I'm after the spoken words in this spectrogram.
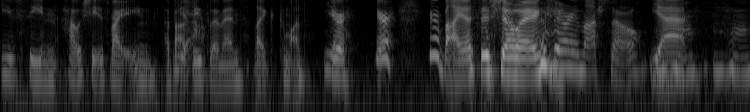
you've seen how she is writing about Yeah. these women. Like, come on, Yeah. your your your bias is showing. Very much so. yeah, mm-hmm, mm-hmm.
